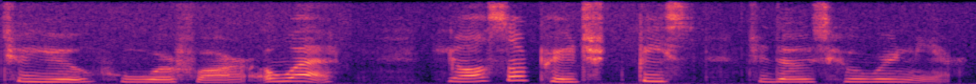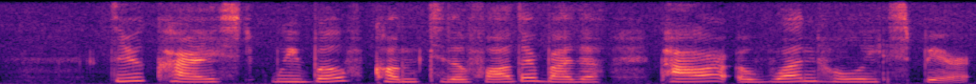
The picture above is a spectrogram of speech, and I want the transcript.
to you who were far away. He also preached peace to those who were near. Through Christ, we both come to the Father by the power of one Holy Spirit.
